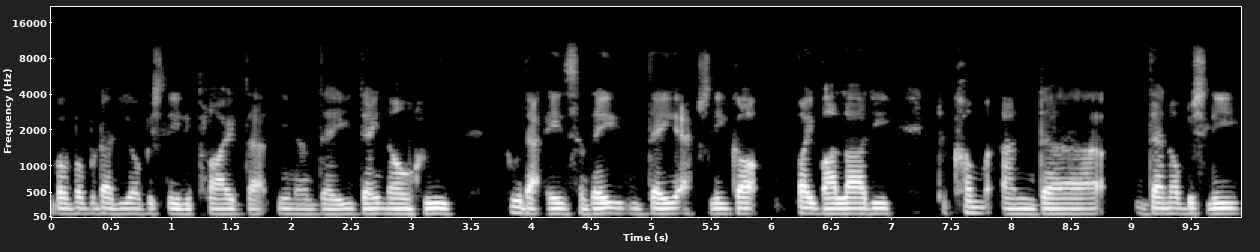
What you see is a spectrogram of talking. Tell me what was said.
Baba Buddhaji obviously replied that you know they they know who who that is, and they they actually got by Balaji to come, and uh, then obviously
